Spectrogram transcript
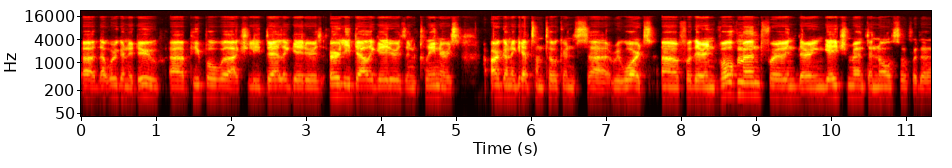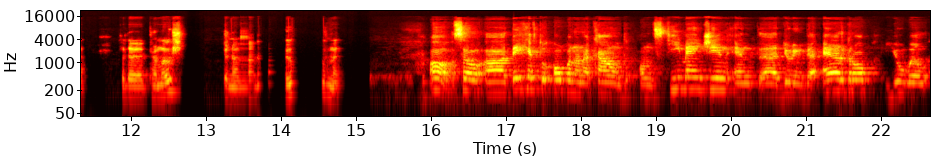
uh, that we're going to do, uh, people will actually delegators, early delegators and cleaners are going to get some tokens uh, rewards uh, for their involvement, for in their engagement, and also for the for the promotion of the movement. Oh, so uh, they have to open an account on Steem Engine, and during the airdrop, you will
